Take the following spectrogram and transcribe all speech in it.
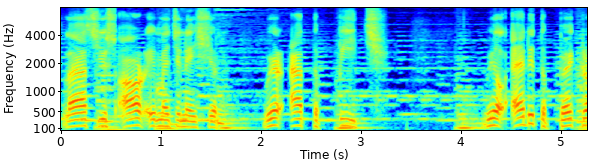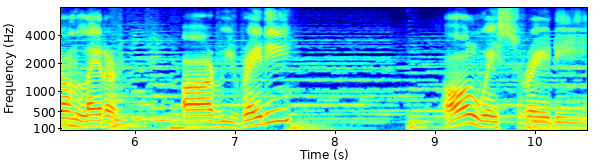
Let's use our imagination. We're at the beach. We'll edit the background later. Are we ready? Always ready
